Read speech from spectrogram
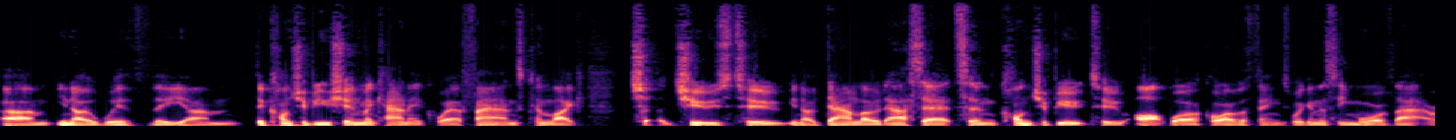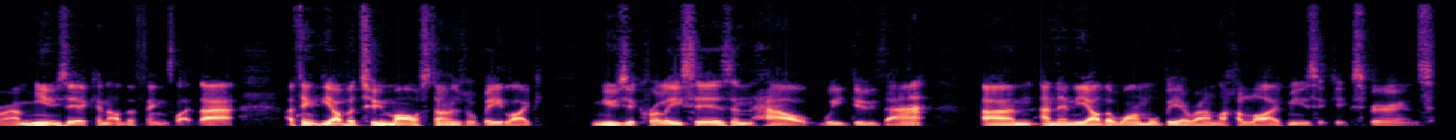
um, you know, with the um the contribution mechanic where fans can like ch- choose to you know download assets and contribute to artwork or other things. We're going to see more of that around music and other things like that. I think the other two milestones will be like music releases and how we do that um, and then the other one will be around like a live music experience.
